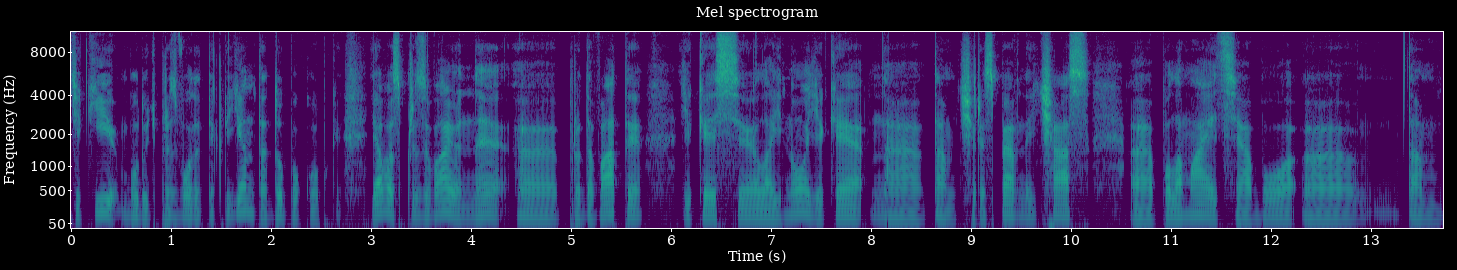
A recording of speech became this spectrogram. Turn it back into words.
які будуть призводити клієнта до покупки. Я вас призиваю не продавати якесь лайно, яке там через певний час поламається або е, там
